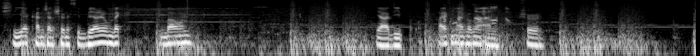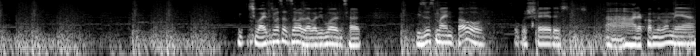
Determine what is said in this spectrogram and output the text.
Hier kann ich ein schönes Siberium wegbauen. Ja, die greifen einfach mal an. Schön. Ich weiß nicht, was das soll, aber die wollen es halt. Wieso ist mein Bau so beschädigt? Ah, da kommen immer mehr.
